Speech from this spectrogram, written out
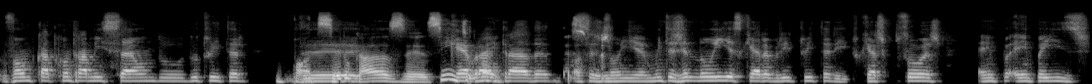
vão um bocado contra a missão do, do Twitter, pode de ser o caso, é- sim, quebra a entrada, Mas- ou seja, não ia, muita gente não ia sequer abrir Twitter e tu queres que pessoas em, em países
